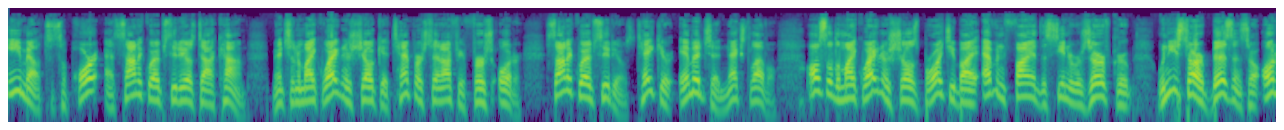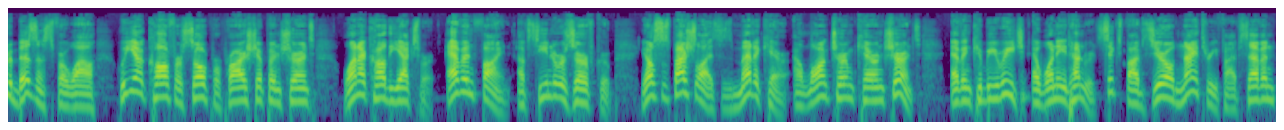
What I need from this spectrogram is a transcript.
email to support at SonicWebStudios.com. Mention the Mike Wagner Show. Get 10% 10% off your first order. Sonic Web Studios, take your image to next level. Also, the Mike Wagner Show is brought to you by Evan Fine of the Senior Reserve Group. When you start a business or own a business for a while, who you going to call for sole proprietorship insurance? Why not call the expert, Evan Fine of Senior Reserve Group? He also specializes in Medicare and long term care insurance. Evan can be reached at 1 800 650 9357.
